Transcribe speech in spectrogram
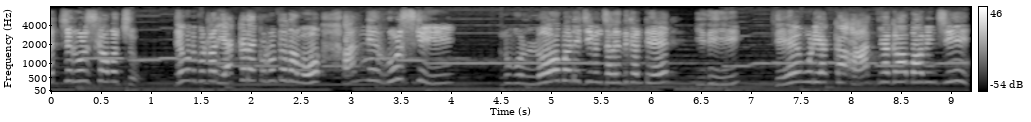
చర్చ్ రూల్స్ కావచ్చు దేవుని బిడ్డ ఎక్కడెక్కడ ఉంటున్నావో అన్ని రూల్స్కి నువ్వు లోబడి జీవించాలి. ఎందుకంటే ఇది దేవుడి యొక్క ఆజ్ఞగా భావించి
